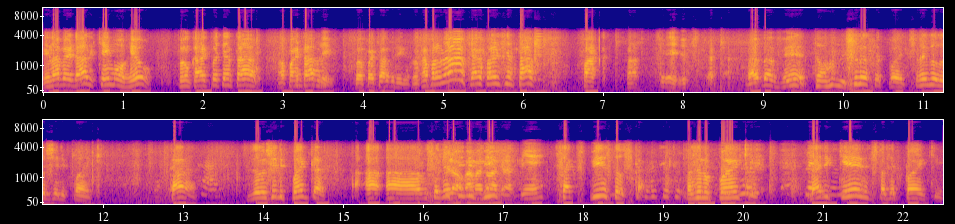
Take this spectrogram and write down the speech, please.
E na verdade, quem morreu foi um cara que foi tentar apartar a briga. Foi apertar a briga. O cara falou, não, eu quero 40 centavos. Faca. Ah, que isso, cara. Nada a ver. Tome. Isso não é ser punk, isso não é ideologia de punk. Cara, ideologia de punk, cara. A, a, a- você vê Filho, vai mais uma gracinha, hein? Sex Pistols, cara, fazendo punk. Dead Kennedys fazer punk.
